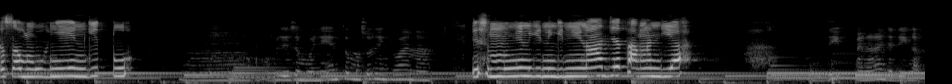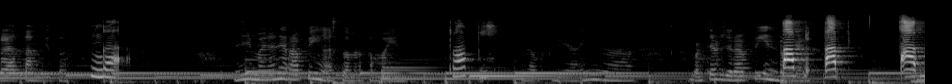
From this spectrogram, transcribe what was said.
kesembunyiin gitu. Disembunyiin tuh maksudnya gimana? Disembunyiin gini-giniin aja tangan dia. Jadi mainannya jadi nggak kelihatan gitu? Enggak jadi mainannya rapi nggak setelah mereka main? Rapi. Rapi ya iya. Berarti harus dirapiin dong tapi ya? tapi tapi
